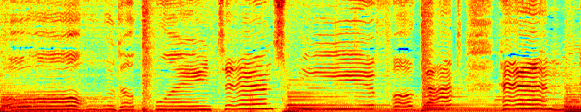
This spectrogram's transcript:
Old acquaintance be forgot and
